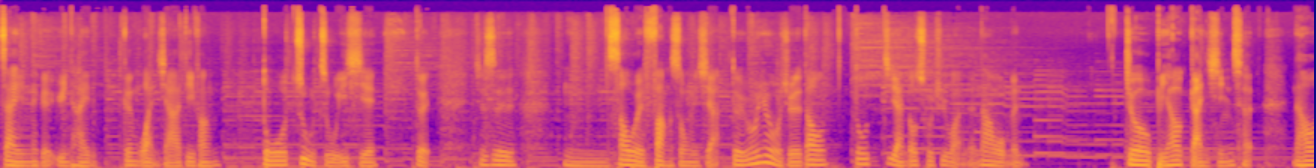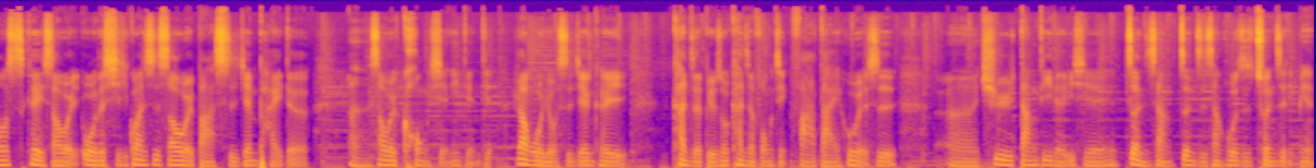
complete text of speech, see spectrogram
在那个云海跟晚霞的地方多驻足一些，对，就是嗯，稍微放松一下，对，因为我觉得到都既然都出去玩了，那我们就不要赶行程，然后可以稍微，我的习惯是稍微把时间排得呃稍微空闲一点点，让我有时间可以看着，比如说看着风景发呆，或者是。呃，去当地的一些镇上、镇子上，或者是村子里面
